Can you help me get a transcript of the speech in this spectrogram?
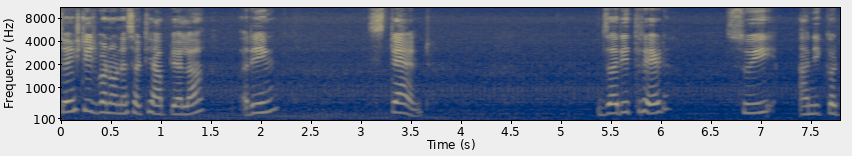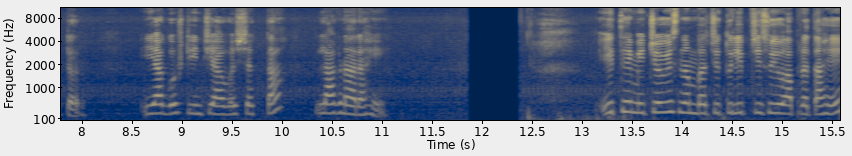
चेन स्टिच बनवण्यासाठी आपल्याला रिंग स्टँड जरी थ्रेड सुई आणि कटर या गोष्टींची आवश्यकता लागणार आहे. इथे मी चोवीस नंबरची तुलिपची सुई वापरत आहे.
